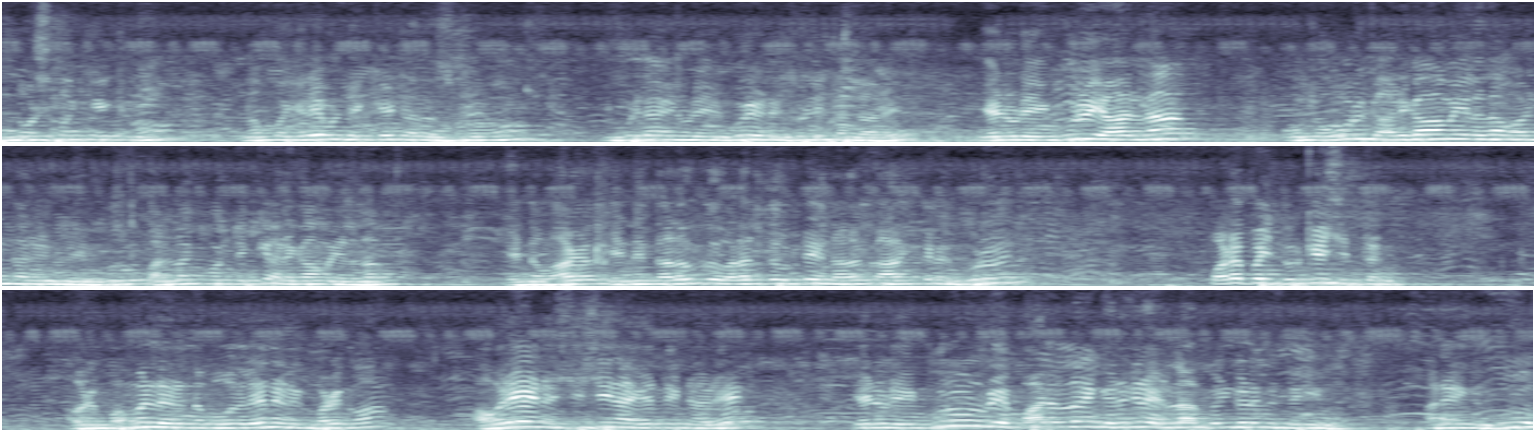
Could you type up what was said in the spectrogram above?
சந்தோஷமாக கேட்கணும். நம்ம இறைவன்கிட்ட கேட்டு அதை சொல்லணும். இப்படி தான் என்னுடைய குரு எனக்கு சொல்லி தந்தார். என்னுடைய குரு யாருன்னா உங்கள் ஊருக்கு அருகாமையில் தான் வாழ்ந்தார் என்னுடைய குரு. பள்ளக்கோட்டைக்கு அருகாமையில் தான். என்னை வாழ என்னை இந்த அளவுக்கு வளர்த்து விட்டு இந்த அளவுக்கு ஆக்கிற குரு படப்பை துர்க்கை சித்தன். அவர் பம்மல்ல இருந்த போதுலேருந்து எனக்கு பழக்கம். அவரே என்னை சிஷியனாக ஏற்றுக்கிட்டாரு என்னுடைய குருவனுடைய பாடல்லாம் இங்கே இருக்கிற எல்லா பெண்களுக்கும் தெரியும். ஆனால் எங்கள் குருவை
